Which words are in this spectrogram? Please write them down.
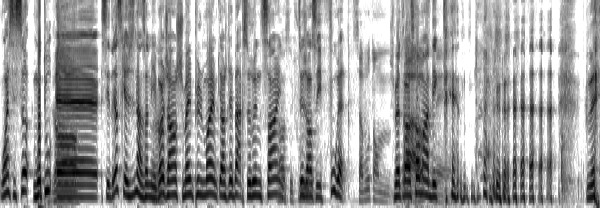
Ouais, c'est ça. Moi, tout. Genre- euh, c'est vrai ce que je dis dans un de mes vols. Genre, je suis même plus le même quand je débarque sur une scène. Ah, c'est tu fou, sais, genre, c'est fou. hein. Le cerveau tombe. Je me transforme en Big Ten. Mais-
